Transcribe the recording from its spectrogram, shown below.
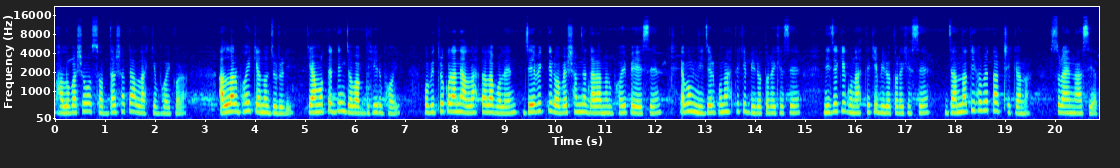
ভালোবাসা ও শ্রদ্ধার সাথে আল্লাহকে ভয় করা। আল্লাহর ভয় কেন জরুরি? কেয়ামতের দিন জবাবদিহির ভয়। পবিত্র কোরআনে আল্লাহ তালা বলেন, যে ব্যক্তি রবের সামনে দাঁড়ানোর ভয় পেয়েছে এবং নিজের গুনাহ থেকে বিরত রেখেছে, নিজেকে গুনাহ থেকে বিরত রেখেছে, জান্নাতি হবে তার ঠিকানা। সুরায় নাসিয়াত।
